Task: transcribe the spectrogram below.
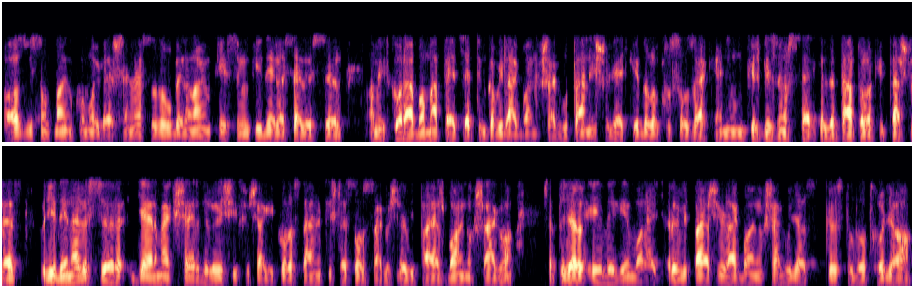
Az viszont nagyon komoly verseny lesz, az OB-ra nagyon készülünk, idén lesz először amit korábban már percettünk a világbajnokság után is, hogy egy-két dologhoz hozzá kell nyúlnunk, és bizonyos szerkezet átalakítás lesz, hogy idén először gyermek, serdülő és ifjúsági korosztálynak is lesz országos rövidpályás bajnoksága, és hát ugye évvégén van egy rövidpályás világbajnokság, ugye az köztudott, hogy a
